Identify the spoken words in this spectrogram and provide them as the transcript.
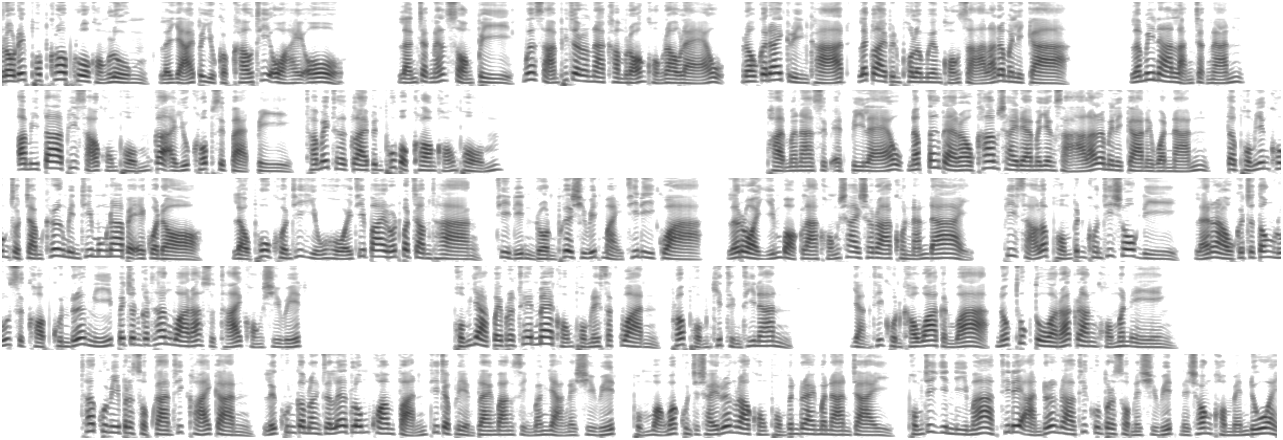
เราได้พบครอบครัวของลุงและย้ายไปอยู่กับเขาที่โอไฮโอ หลังจากนั้น 2 ปีเมื่อศาลพิจารณาคำร้องของเราแล้ว เราก็ได้กรีนการ์ดและกลายเป็นพลเมืองของสหรัฐอเมริกา และไม่นานหลังจากนั้นอามิต้าพี่สาวของผมก็อายุครบ 18 ปีทำให้เธอกลายเป็นผู้ปกครองของผม ผ่านมานาน 11 ปีแล้ว นับตั้งแต่เราข้ามชายแดนมายังสหรัฐอเมริกาในวันนั้น แต่ผมยังคงจดจำเครื่องบินที่มุ่งหน้าไปเอกวาดอร์เหล่าผู้คนที่หิวโหยที่ป้ายรถประจำทาง ที่ดิ้นรนเพื่อชีวิตใหม่ที่ดีกว่า และรอยยิ้มบอกลาของชายชราคนนั้นได้ พี่สาวและผมเป็นคนที่โชคดี และเราก็จะต้องรู้สึกขอบคุณเรื่องนี้ไปจนกระทั่งวาระสุดท้ายของชีวิต ผมอยากไปประเทศแม่ของผมในสักวัน เพราะผมคิดถึงที่นั่น อย่างที่คนเขาว่ากันว่านกทุกตัวรักรังของมันเอง ถ้าคุณมีประสบการณ์ที่คล้ายกัน หรือคุณกำลังจะเลิกล้มความฝันที่จะเปลี่ยนแปลงบางสิ่งบางอย่างในชีวิต ผมหวังว่าคุณจะใช้เรื่องราวของผมเป็นแรงบันดาลใจ ผมจะยินดีมากที่ได้อ่านเรื่องราวที่คุณประสบในชีวิตในช่องคอมเมนต์ด้วย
